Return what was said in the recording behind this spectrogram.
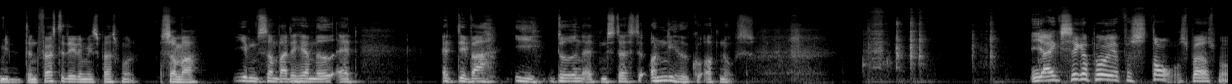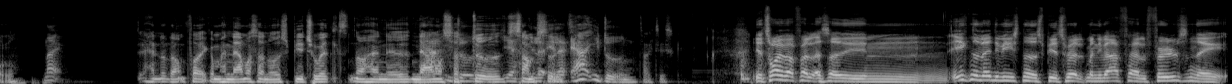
min, den første del af mit spørgsmål. Som var? Jamen, som var det her med, at, at det var i døden, at den største åndelighed kunne opnås. Jeg er ikke sikker på, at jeg forstår spørgsmålet. Nej. Det handler det om, Frederik, om han nærmer sig noget spirituelt, når han øh, nærmer Er sig døden. døden ja, samtidig. Eller, eller er i døden, faktisk. Jeg tror i hvert fald, altså øhm, ikke nødvendigvis noget spirituelt, men i hvert fald følelsen af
